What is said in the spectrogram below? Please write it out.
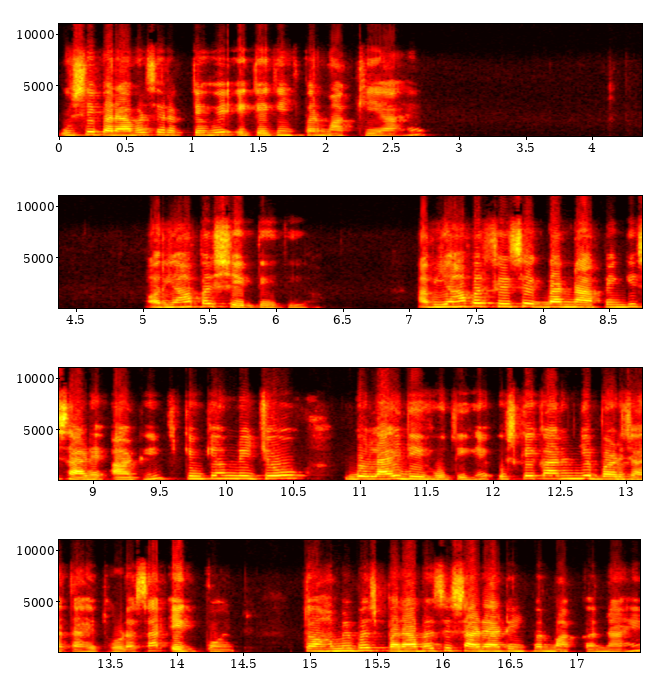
उसे बराबर से रखते हुए एक एक इंच पर मार्क किया है। और यहाँ पर शेप दे दिया। अब यहाँ पर फिर से एक बार नापेंगे साढ़े आठ इंच, क्योंकि हमने जो गोलाई दी होती है, उसके कारण ये बढ़ जाता है थोड़ा सा एक पॉइंट तो हमें बस बराबर से साढ़े आठ इंच पर मार्क करना है।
